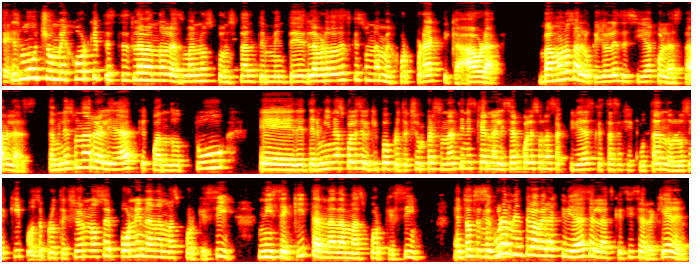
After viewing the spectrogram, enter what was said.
Es mucho mejor que te estés lavando las manos constantemente. La verdad es que es una mejor práctica. Ahora, vámonos a lo que yo les decía con las tablas. También es una realidad que cuando tú eh, determinas cuál es el equipo de protección personal, tienes que analizar cuáles son las actividades que estás ejecutando. Los equipos de protección no se ponen nada más porque sí, ni se quitan nada más porque sí. Entonces, seguramente va a haber actividades en las que sí se requieren,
